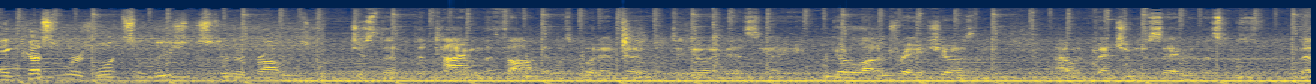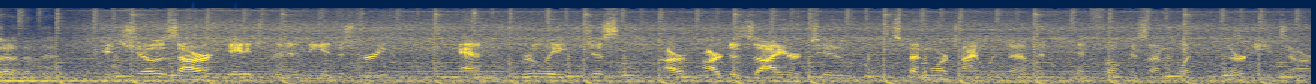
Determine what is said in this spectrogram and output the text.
and customers want solutions to their problems. Just the, the time and the thought that was put into to doing this. You know, you go to a lot of trade shows, and I would venture to say that this was better than that. It shows our engagement in the industry and really just our, our desire to spend more time with them and, and, focus on what their needs are.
